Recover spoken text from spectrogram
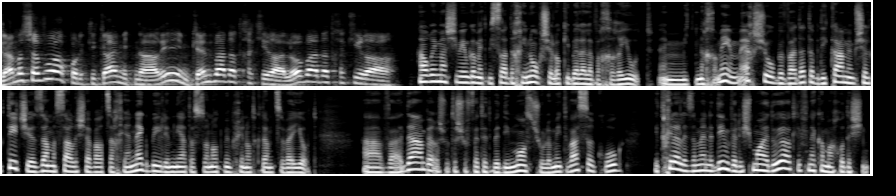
גם השבוע הפוליטיקאים מתנערים, כן ועדת חקירה, לא ועדת חקירה. ההורים מאשימים גם את משרד החינוך שלא קיבל עליו אחריות. הם מתנחמים איכשהו בוועדת הבדיקה הממשלתית שיזם השר לשעבר צחי הנגבי למניעת אסונות במכינות קדם צבאיות. הוועדה, בראשות השופטת בדימוס שולמית וסרקרוג, התחילה לזמן עדים ולשמוע עדויות לפני כמה חודשים.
